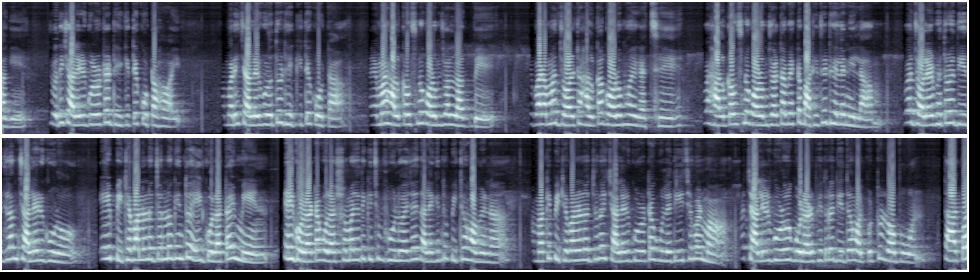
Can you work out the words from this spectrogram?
লাগে। যদি চালের গুঁড়োটা ঢেকিতে কোটা হয়। আমার এই চালের গুঁড়ো তো ঢেকিতে কোটা। তাই আমার হালকা উষ্ণ গরম জল লাগবে। এবার আমার জলটা হালকা গরম হয়ে গেছে। এবার হালকা উষ্ণ গরম জলটা আমি একটা বাটিতে ঢেলে নিলাম। এবার জলের ভেতরে দিয়ে দিলাম চালের গুঁড়ো। এই পিঠে বানানোর জন্য কিন্তু এই গোলাটাই মেন এই গোলাটা গোলার সময় যদি কিছু ভুল হয়ে যায়, তাহলে কিন্তু পিঠে হবে না। আমাকে পিঠে বানানোর জন্য চালের গুঁড়োটা গুলে দিয়েছে আমার মা। আর চালের গুঁড়ো গোলার ভেতরে দিয়ে দিলাম অল্প একটু লবণ। তারপর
